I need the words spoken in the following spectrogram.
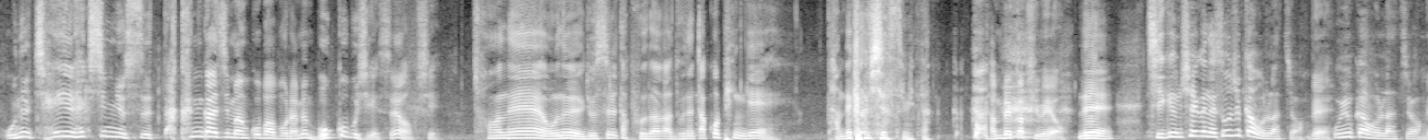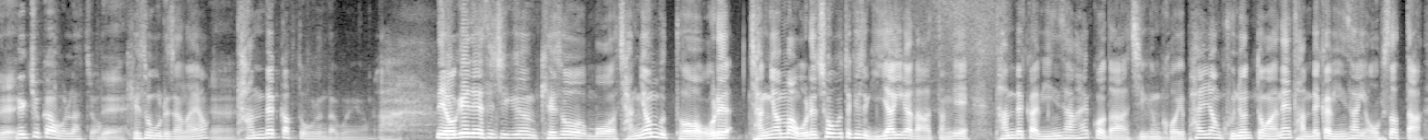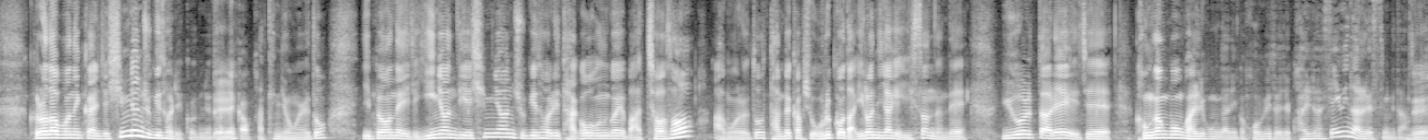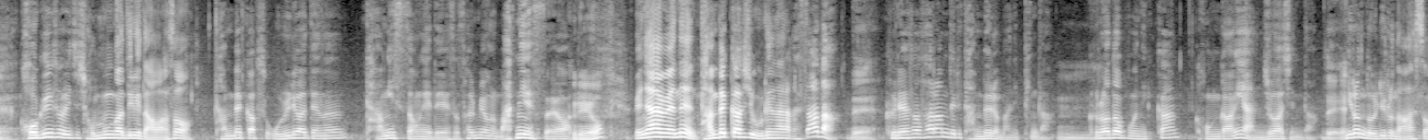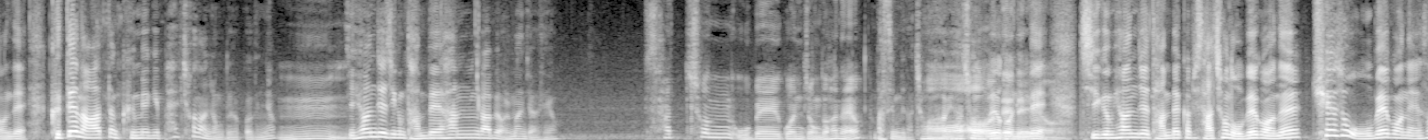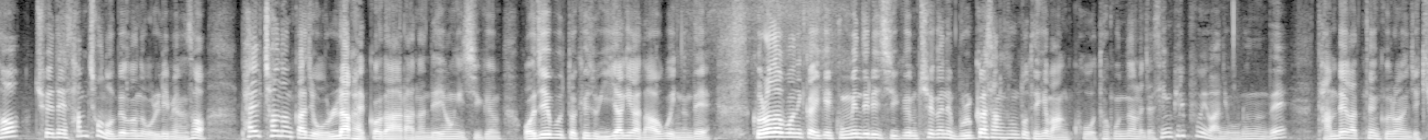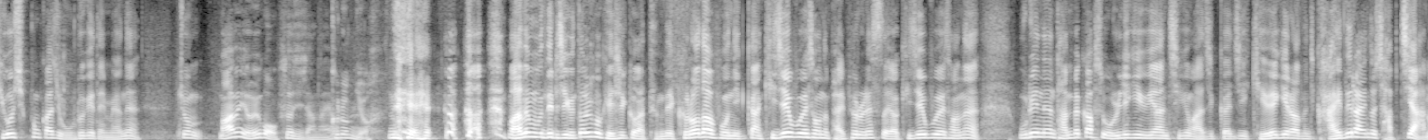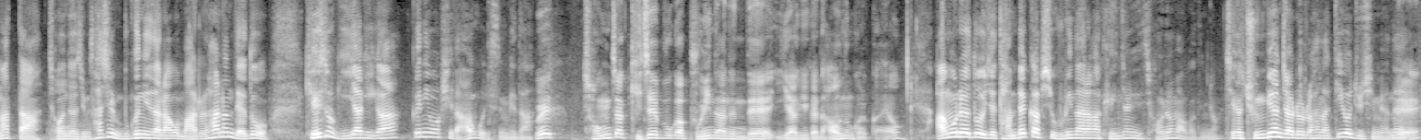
오늘 제일 핵심 뉴스 딱 한 가지만 꼽아 보라면 못 꼽으시겠어요, 혹시? 저는 오늘 뉴스를 딱 보다가 눈에 딱 꼽힌 게 담배값이었습니다. 담배값이 왜요? 네. 지금 최근에 소주값 올랐죠. 네. 우유값 올랐죠. 네. 맥주값 올랐죠. 네. 계속 오르잖아요. 네. 담배값도 오른다고 해요. 아, 근데 여기에 대해서 지금 계속 뭐 작년부터 올해 작년만 올해 초부터 계속 이야기가 나왔던 게 담배값 인상할 거다. 지금 음. 거의 8년 9년 동안에 담배값 인상이 없었다. 그러다 보니까 이제 10년 주기설이 있거든요. 네. 담배값 같은 경우에도 이번에 이제 2년 뒤에 10년 주기설이 다가오는 거에 맞춰서 아무래도 담배값이 오를 거다 이런 이야기가 있었는데 6월 달에 이제 건강보험관리공단이니까 거기서 이제 관련 세미나를 했습니다. 네. 거기서 이제 전문가들이 나와서 담배값을 올려야 되는 당위성에 대해서 설명을 많이 했어요. 그래요? 왜냐하면은 담배값이 우리나라가 싸다. 네. 그래서 사람들이 담배를 많이 핀다. 음. 그러다 보니까 건강이 안 좋아진다. 네. 이런 논리로 나왔었는데 그때 나왔던 금액이 8천 원 정도였거든요. 음. 이제 현재 지금 담배 한 갑에 얼마인지 아세요? 4,500원 정도 하나요? 맞습니다. 정확하게 어, 4,500원인데 어, 네네. 어. 지금 현재 담배값이 4,500원을 최소 500원에서 최대 3,500원을 올리면서 8,000원까지 올라갈 거다라는 내용이 지금 어제부터 계속 이야기가 나오고 있는데 그러다 보니까 이게 국민들이 지금 최근에 물가 상승도 되게 많고 더군다나 이제 생필품이 많이 오르는데 담배 같은 그런 이제 기호식품까지 오르게 되면은 좀 마음의 여유가 없어지잖아요. 그럼요. 네. 많은 분들이 지금 떨고 계실 것 같은데 그러다 보니까 기재부에서 오늘 발표를 했어요. 기재부에서는 우리는 담배값을 올리기 위한 지금 아직까지 계획이라든지 가이드라인도 잡지 않았다. 전혀 어. 지금 사실 무근이다라고 말을 하는데도 계속 이야기가 끊임없이 나오고 있습니다. 왜 정작 기재부가 부인하는데 이야기가 나오는 걸까요? 아무래도 이제 담배값이 우리나라가 굉장히 저렴하거든요. 제가 준비한 자료를 하나 띄워주시면은 네.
